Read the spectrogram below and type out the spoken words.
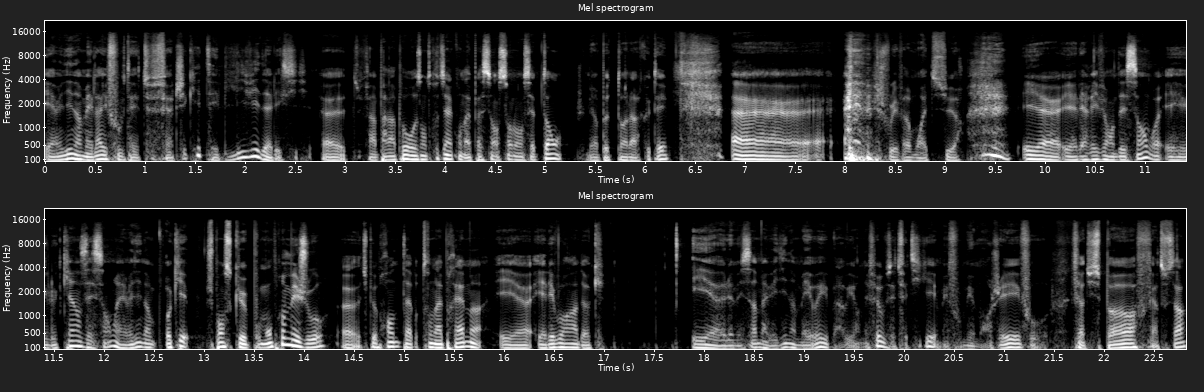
et elle m'a dit non mais là il faut que tu te faire checker, t'es livide Alexis. Enfin par rapport aux entretiens qu'on a passés ensemble en septembre, j'ai mis un peu de temps à la recruter. je voulais vraiment être sûr. Et, elle est arrivée en décembre et le 15 décembre elle m'a dit non, ok je pense que pour mon premier jour tu peux prendre ton après-midi et aller voir un doc. Et euh, le médecin m'avait dit non mais oui bah oui en effet vous êtes fatigué mais il faut mieux manger, il faut faire du sport, faut faire tout ça.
